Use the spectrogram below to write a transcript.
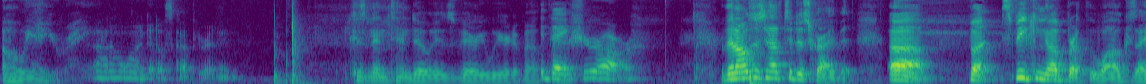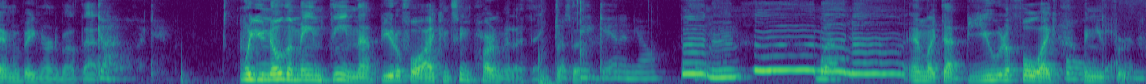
Oh yeah, you're right. i don't want to get us copywritten Because Nintendo is very weird about that. they sure are Then I'll just have to describe it. Uh, but speaking of Breath of the Wild, because I am a big nerd about that. god i love that game Well, you know the main theme, that beautiful. I can sing part of it, I think. But just the beat ganon y'all and like that beautiful, like Bull when you fir-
